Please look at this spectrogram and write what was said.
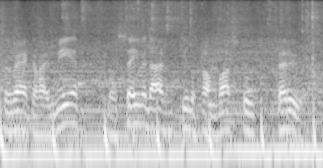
verwerken wij meer dan 7000 kg wasgoed per uur.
